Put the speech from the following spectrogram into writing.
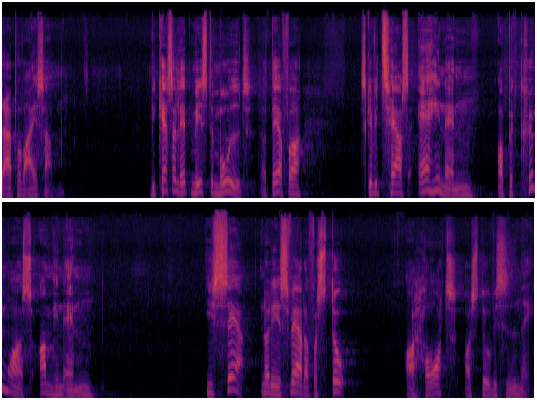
der er på vej sammen. Vi kan så let miste modet, og derfor skal vi tage os af hinanden og bekymre os om hinanden. Især når det er svært at forstå og hårdt at stå ved siden af.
